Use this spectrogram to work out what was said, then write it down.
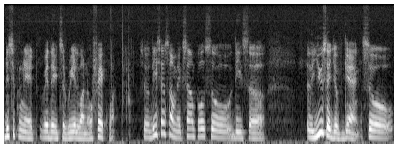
discriminate whether it's a real one or fake one. So these are some examples. So these uh, the usage of GAN. So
